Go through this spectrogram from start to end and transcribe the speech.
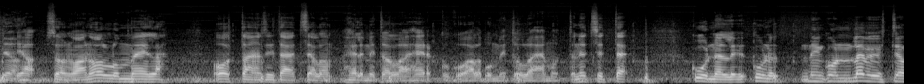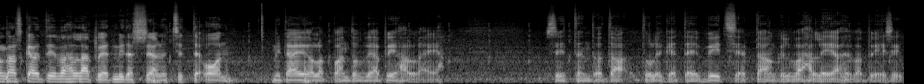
Joo. Ja se on vaan ollut meillä ottaen sitä, että siellä on helmi herkku, kun albumi tulee. Mutta nyt sitten kuunnelli, kun, niin kun levyyhtiön kanssa käytiin vähän läpi, että mitä siellä nyt sitten on, mitä ei olla pantu vielä pihalle. Ja sitten tota, tulikin, että ei vitsi, että on kyllä vähän liian hyvä biisi,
